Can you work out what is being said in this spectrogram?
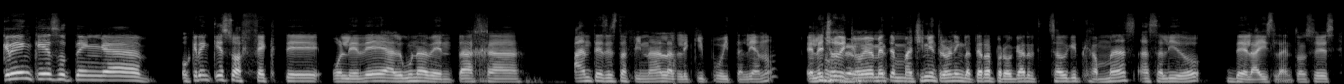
¿Creen que eso tenga, o creen que eso afecte o le dé alguna ventaja antes de esta final al equipo italiano? El hecho de que obviamente Mancini entrenó en Inglaterra, pero Gareth Southgate jamás ha salido de la isla. Entonces,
